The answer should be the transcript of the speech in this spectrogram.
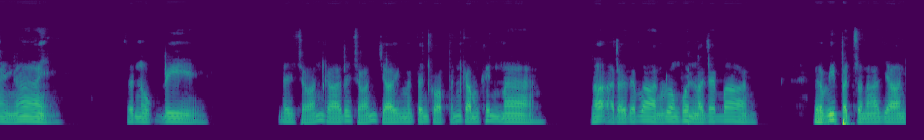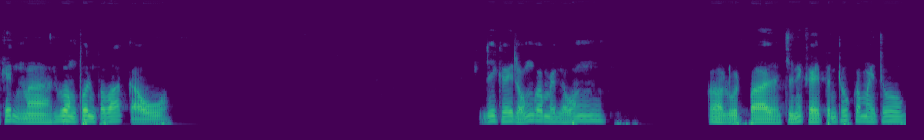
่ายง่ายสนุกดี ได้สอนกายได้สอนใจมันเป็นกอบเป็นกรรมขึ้นมาละอะไรได้บ้างล่วงพ้นอะไรได้บ้างเกิดวิปัสสนาญาณขึ้นมาล่วงพ้นภาวะเก่าที่เคยหลงก็ไม่หลง ก็หลุดไปจิตที่เคยเป็นทุกข์ก็ไม่ทุกข์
